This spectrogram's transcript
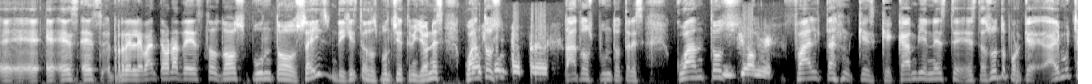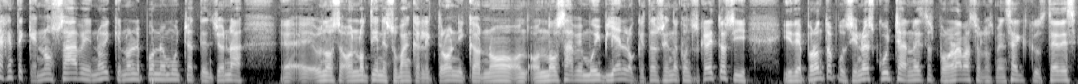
eh, eh, es, es relevante ahora de estos 2.6, dijiste 2.7 millones. ¿Cuántos? 2.3. Ah, 2.3. ¿Cuántos faltan que, que cambien este, este asunto? Porque hay mucha gente que no sabe, ¿no? Y que no le pone mucha atención a, eh, eh, no o no tiene su banca electrónica, o no, o, o no sabe muy bien lo que está sucediendo con sus créditos y, y de pronto, pues si no escuchan estos programas o los mensajes que ustedes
